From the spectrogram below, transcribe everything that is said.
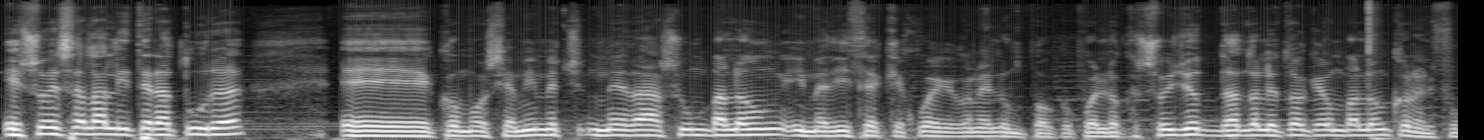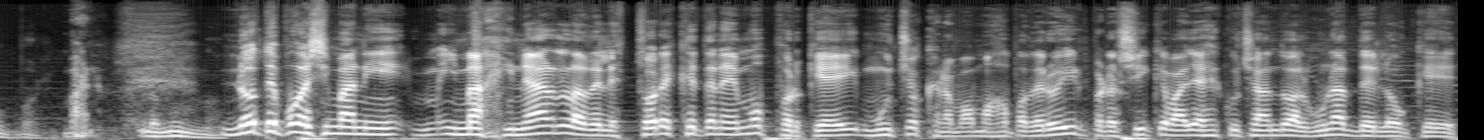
Eso es a la literatura eh, como si a mí me, das un balón y me dices que juegue con él un poco. Pues lo que soy yo dándole toque a un balón con el fútbol. Bueno. Lo mismo. No te puedes imaginar la de lectores que tenemos porque hay muchos que no vamos a poder oír, pero sí que vayas escuchando algunas de lo que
